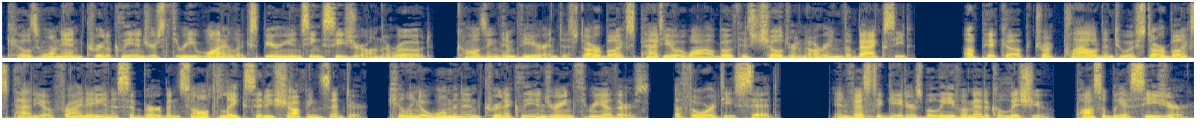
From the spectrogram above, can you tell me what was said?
kills one and critically injures three while experiencing seizure on the road, causing him veer into Starbucks patio while both his children are in the back seat. A pickup truck plowed into a Starbucks patio Friday in a suburban Salt Lake City shopping center, killing a woman and critically injuring three others, authorities said. Investigators believe a medical issue, possibly a seizure,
